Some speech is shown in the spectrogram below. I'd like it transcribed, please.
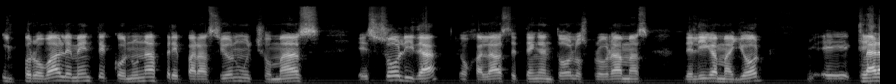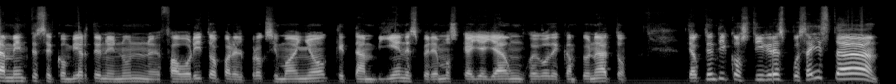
y probablemente con una preparación mucho más eh, sólida, ojalá se tenga en todos los programas de Liga Mayor, eh, claramente se convierten en un favorito para el próximo año, que también esperemos que haya ya un juego de campeonato. De auténticos Tigres, pues ahí está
